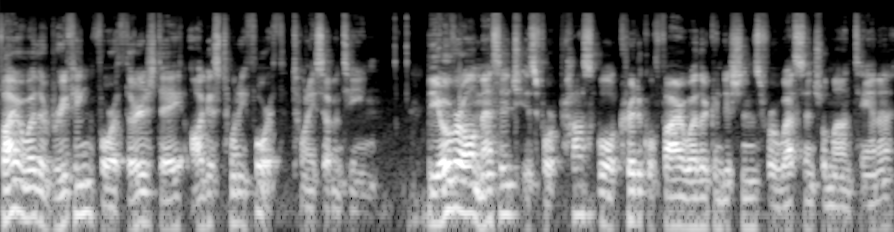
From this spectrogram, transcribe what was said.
Fire weather briefing for Thursday, August 24th, 2017. The overall message is for possible critical fire weather conditions for west central Montana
